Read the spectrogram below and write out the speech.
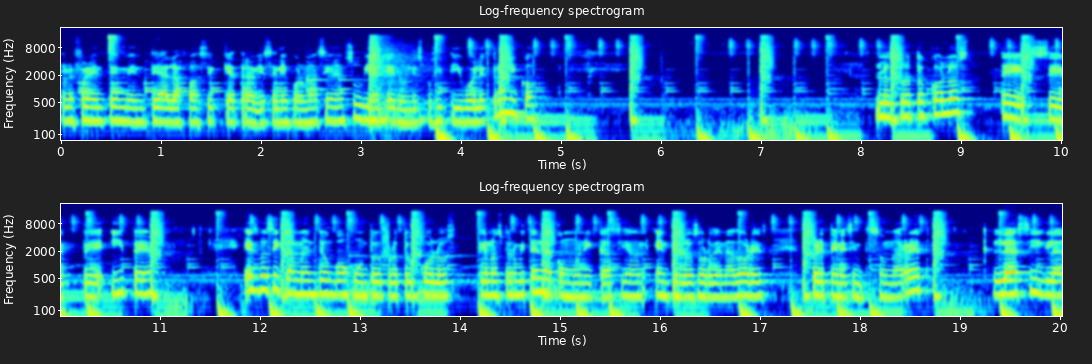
referentemente a la fase que atraviesa la información en su viaje de un dispositivo electrónico. Los protocolos TCP/IP es básicamente un conjunto de protocolos que nos permiten la comunicación entre los ordenadores pertenecientes a una red. La sigla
